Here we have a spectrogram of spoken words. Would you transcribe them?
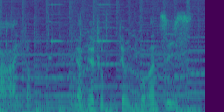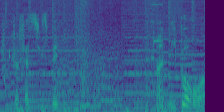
Ah, il va, bientôt monter au niveau 26. Faut que je fasse XP. Un hippon, moi.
